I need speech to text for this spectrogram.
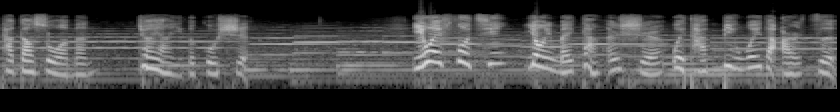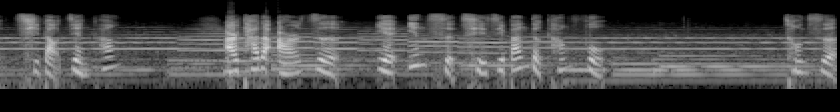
他告诉我们这样一个故事：一位父亲用一枚感恩石为他病危的儿子祈祷健康，而他的儿子也因此奇迹般的康复。从此。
